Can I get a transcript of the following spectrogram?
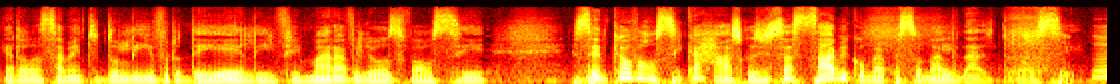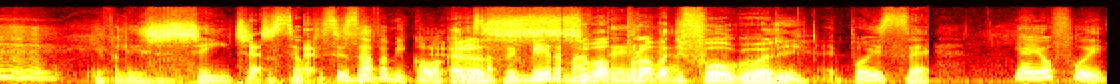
Era o lançamento do livro dele, enfim, maravilhoso Valci. Sendo que é o Valci Carrasco, a gente já sabe como é a personalidade do Valci. E eu falei, gente do céu, precisava me colocar nessa primeira sua matéria. prova de fogo ali. Pois é. E aí eu fui.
